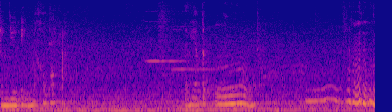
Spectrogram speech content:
ยังยืนเองไม่ค่อยได้ค่ะแต่พยายามจะอืมอืม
